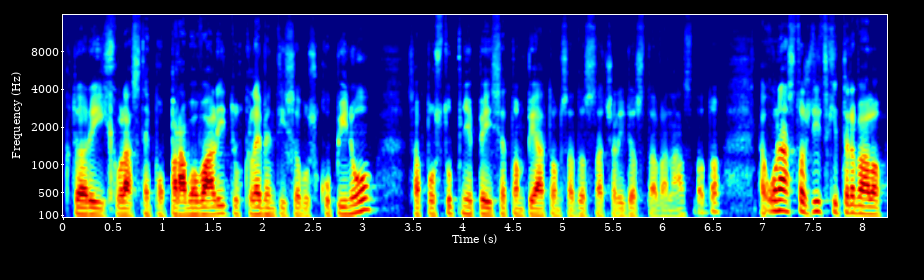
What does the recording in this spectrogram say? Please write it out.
ktorých vlastne popravovali, tú Klementisovú skupinu, sa postupne v 55. sa dos, začali dostávať nás toto. Tak u nás to vždycky trvalo,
